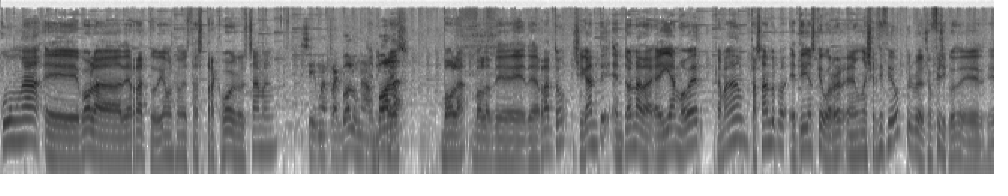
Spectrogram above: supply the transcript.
cunha eh, bola de rato, digamos con estas trackball que os chaman. Sí, unha trackball, unha bola. Inglés, bola, bola de, de rato xigante, entón nada, aí a mover, camán, pasando e tiñas que correr en un exercicio pues, eso, físico de, de,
